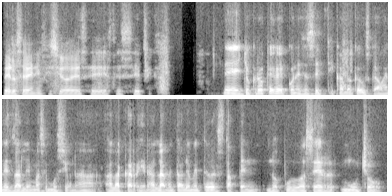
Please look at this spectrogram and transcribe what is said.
pero se benefició de ese, este safety eh, yo creo que con ese safety car lo que buscaban es darle más emoción a, a la carrera. Lamentablemente Verstappen no pudo hacer mucho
